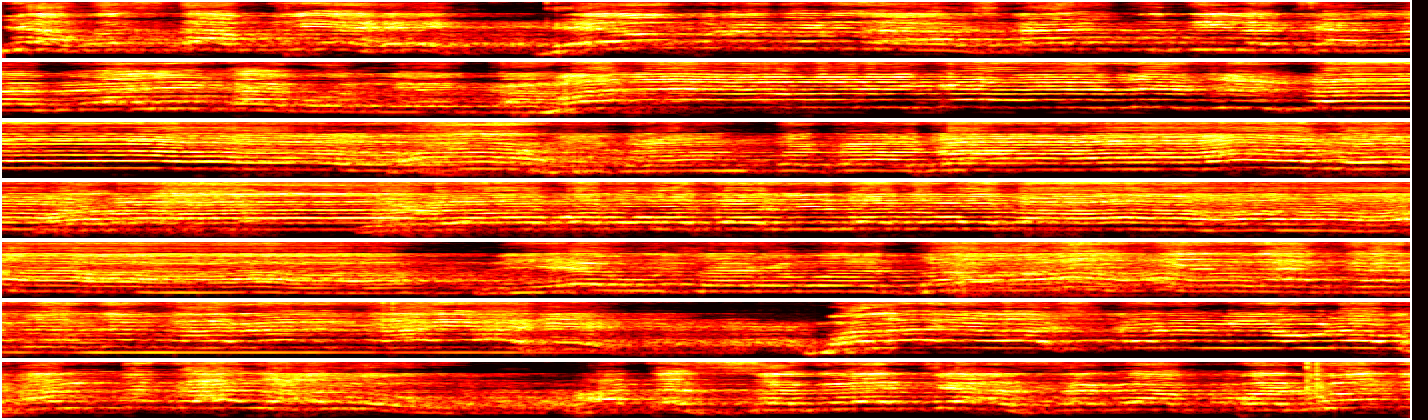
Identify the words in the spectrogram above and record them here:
ही अवस्था आपली आहे. देव प्रगट असणाऱ्या बुद्धीला चालना मिळाली काय बोलले का? चिंता. विभ्रांत का पर्वत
